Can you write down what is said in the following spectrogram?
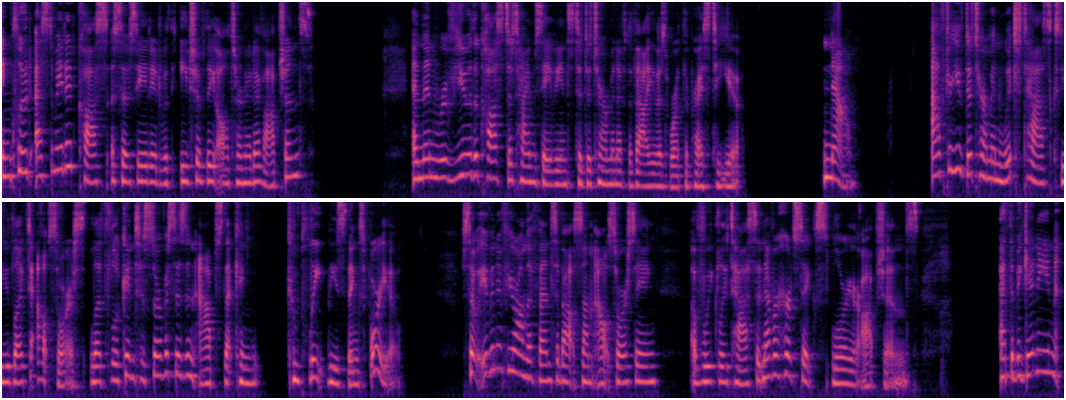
Include estimated costs associated with each of the alternative options. And then review the cost to time savings to determine if the value is worth the price to you. Now, after you've determined which tasks you'd like to outsource, let's look into services and apps that can complete these things for you. So even if you're on the fence about some outsourcing of weekly tasks, it never hurts to explore your options. At the beginning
